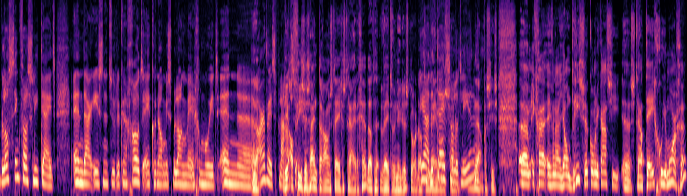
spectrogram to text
belastingfaciliteit. En daar is natuurlijk een groot economisch belang mee gemoeid. En Ja. arbeidsplaatsen. Die adviezen zijn trouwens tegenstrijdig, hè? dat weten we nu dus. Doordat Ja, de tijd zal het leren. Ja, precies. Ehm, ik ga even naar Jan Driessen, communicatiestrateeg. Goedemorgen.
